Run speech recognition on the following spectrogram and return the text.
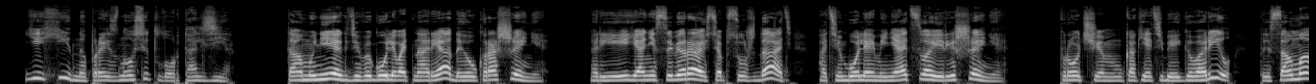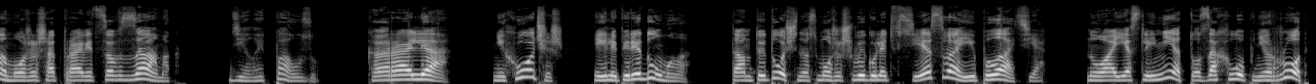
— ехидно произносит лорд Альзир. «Там негде выгуливать наряды и украшения. Ри, я не собираюсь обсуждать, а тем более менять свои решения. Впрочем, как я тебе и говорил, ты сама можешь отправиться в замок. Делает паузу. Короля! Не хочешь? Или передумала? Там ты точно сможешь выгулять все свои платья. Ну а если нет, то захлопни рот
